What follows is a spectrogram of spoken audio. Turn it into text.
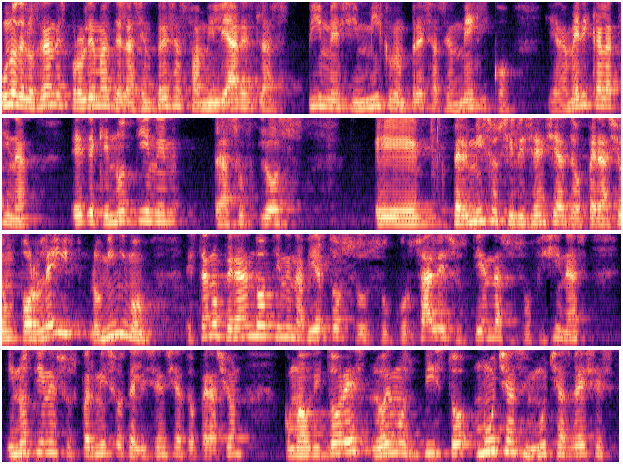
Uno de los grandes problemas de las empresas familiares, las pymes y microempresas en México y en América Latina es de que no tienen los eh, permisos y licencias de operación por ley, lo mínimo. Están operando, tienen abiertos sus sucursales, sus tiendas, sus oficinas y no tienen sus permisos de licencias de operación. Como auditores lo hemos visto muchas y muchas veces.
